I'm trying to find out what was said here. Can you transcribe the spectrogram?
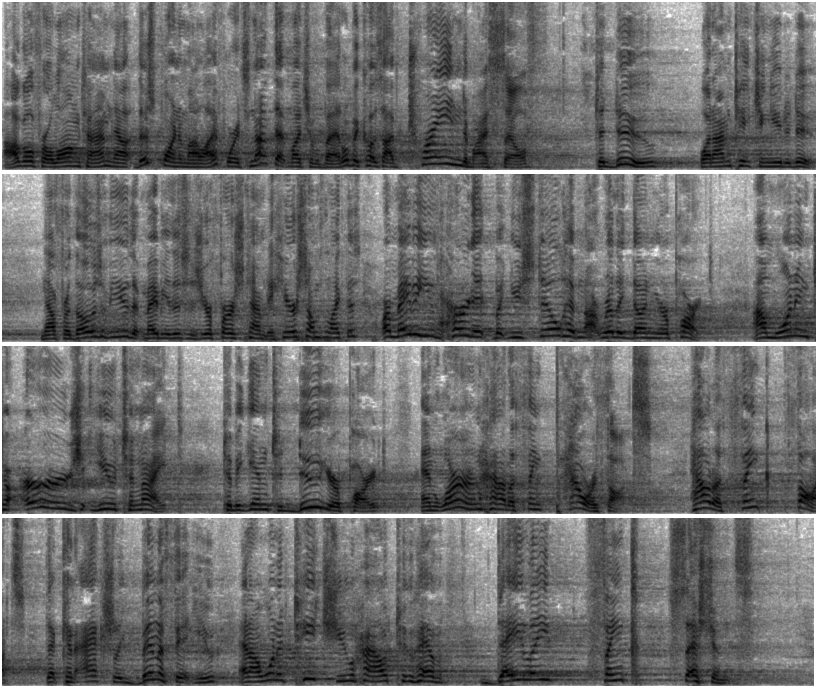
I'll go for a long time. Now, at this point in my life where it's not that much of a battle because I've trained myself to do what I'm teaching you to do. Now, for those of you that maybe this is your first time to hear something like this, or maybe you've heard it, but you still have not really done your part, I'm wanting to urge you tonight to begin to do your part and learn how to think power thoughts, how to think thoughts that can actually benefit you. And I want to teach you how to have daily think sessions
